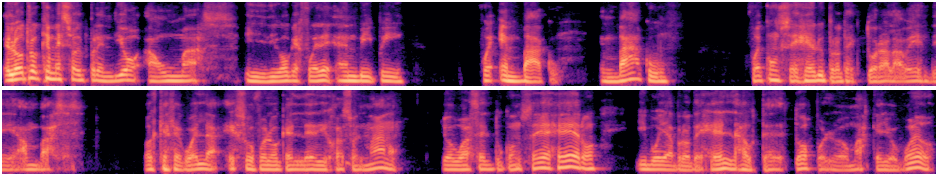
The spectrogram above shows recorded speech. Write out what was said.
El otro que me sorprendió aún más, y digo que fue de MVP, fue Mbaku. Mbaku fue consejero y protector a la vez de ambas. Porque recuerda, eso fue lo que él le dijo a su hermano. Yo voy a ser tu consejero y voy a protegerlas a ustedes dos por lo más que yo puedo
